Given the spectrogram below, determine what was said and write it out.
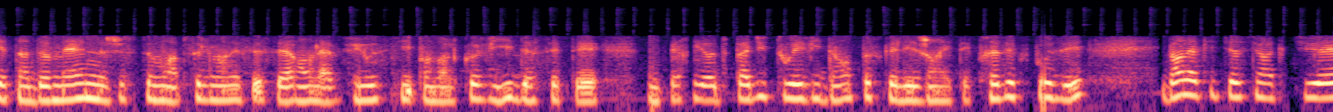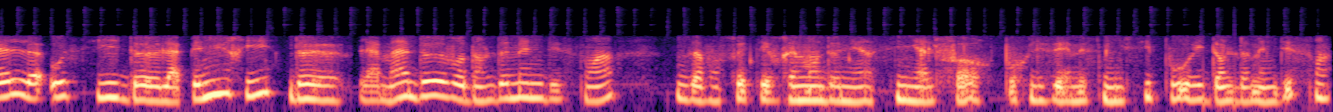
qui est un domaine justement absolument nécessaire. On l'a vu aussi pendant le Covid, c'était une période pas du tout évidente parce que les gens étaient très exposés. Dans la situation actuelle aussi de la pénurie de la main-d'œuvre dans le domaine des soins, nous avons souhaité vraiment donner un signal fort pour les EMS municipaux et dans le domaine des soins.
